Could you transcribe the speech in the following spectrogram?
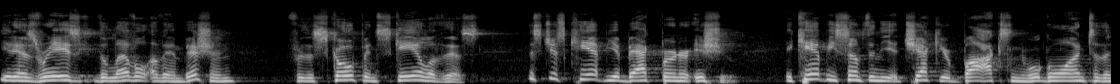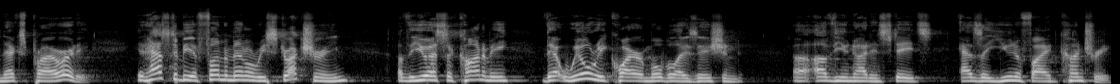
it has raised the level of ambition for the scope and scale of this. This just can't be a back burner issue. It can't be something that you check your box and we'll go on to the next priority. It has to be a fundamental restructuring of the U.S. economy that will require mobilization uh, of the United States as a unified country.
